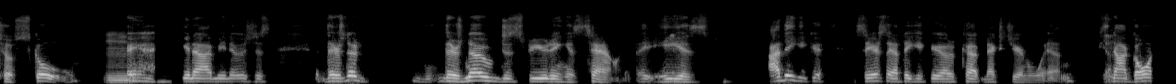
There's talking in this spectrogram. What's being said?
to school, mm. and you know, I mean, it was just there's no there's no disputing his talent. He is, I think he could seriously, I think he could go to Cup next year and win. He's yeah. not going,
